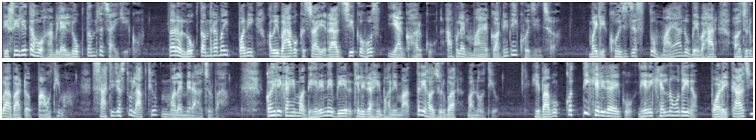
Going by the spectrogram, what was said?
त्यसैले त हो हामीलाई लोकतन्त्र चाहिएको। तर लोकतन्त्रमै पनि अभिभावक चाहे राज्यको होस् या घरको आफूलाई माया गर्ने नै खोजिन्छ। मैले खोजे जस्तो मायालु व्यवहार हजुरबाबाट पाउँथे म। साथी जस्तो लाग्थ्यो मलाई मेरा हजुरबा। कहिलेकाहीँ म धेरै नै बेर खेलिरहेँ भने मात्रै हजुरबा भन्नुहुन्थ्यो। हे बाबु कति खेलिरहेको? धेरै खेल्नु हुँदैन। पढे काजी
